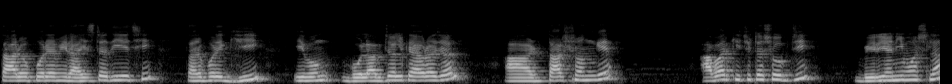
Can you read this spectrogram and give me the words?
তার উপরে আমি রাইসটা দিয়েছি, তার উপরে ঘি এবং গোলাপ জল, কেওড়া জল, আর তার সঙ্গে আবার কিছুটা সবজি, বিরিয়ানি মশলা,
